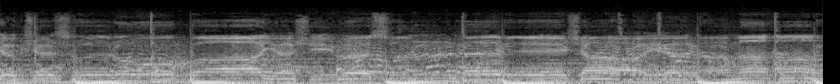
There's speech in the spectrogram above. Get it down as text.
यक्षस्वरूपाय शिवसुन्दरेशाय नमः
